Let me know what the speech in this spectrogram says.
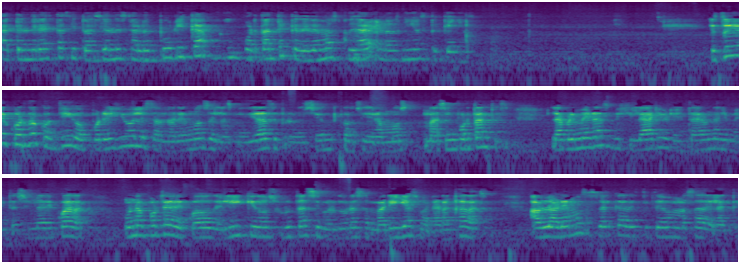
atender a esta situación de salud pública importante que debemos cuidar en los niños pequeños. Estoy de acuerdo contigo, por ello les hablaremos de las medidas de prevención que consideramos más importantes. La primera es vigilar y orientar una alimentación adecuada, un aporte adecuado de líquidos, frutas y verduras amarillas o anaranjadas. Hablaremos acerca de este tema más adelante.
